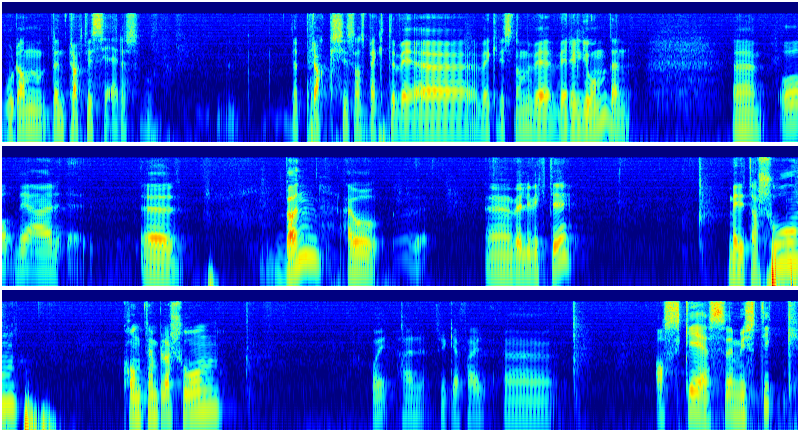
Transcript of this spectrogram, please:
hvordan den praktiseres. Det praksisaspektet ved, ved kristendommen, ved, ved religionen. Den, og det er Bønn er jo veldig viktig. Meditasjon, kontemplasjon Oi, her trykker jeg feil. Uh, askese, mystikk.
